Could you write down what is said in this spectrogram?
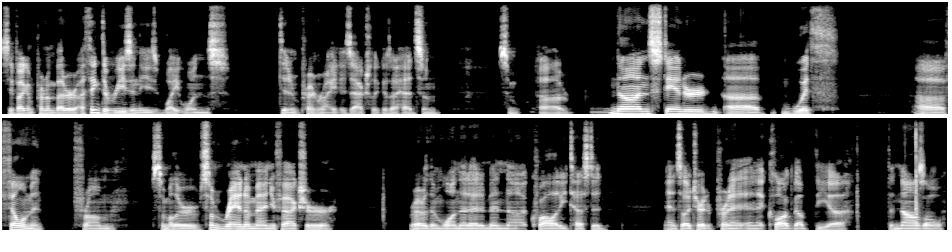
see if I can print them better. I think the reason these white ones didn't print right is actually because I had some some uh, non-standard uh, width uh, filament from some other some random manufacturer rather than one that had been uh, quality tested. And so I tried to print it, and it clogged up the uh, the nozzle,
